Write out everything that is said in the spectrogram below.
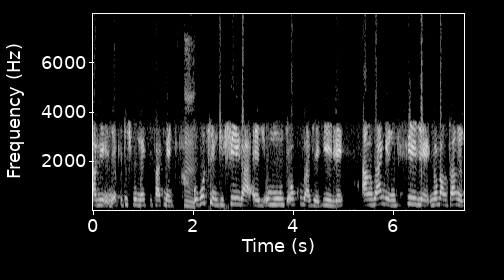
I mean British Boo Med Department ukuthi ngifika as umuntu okhubazekile angizange ngifile noma ngizange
